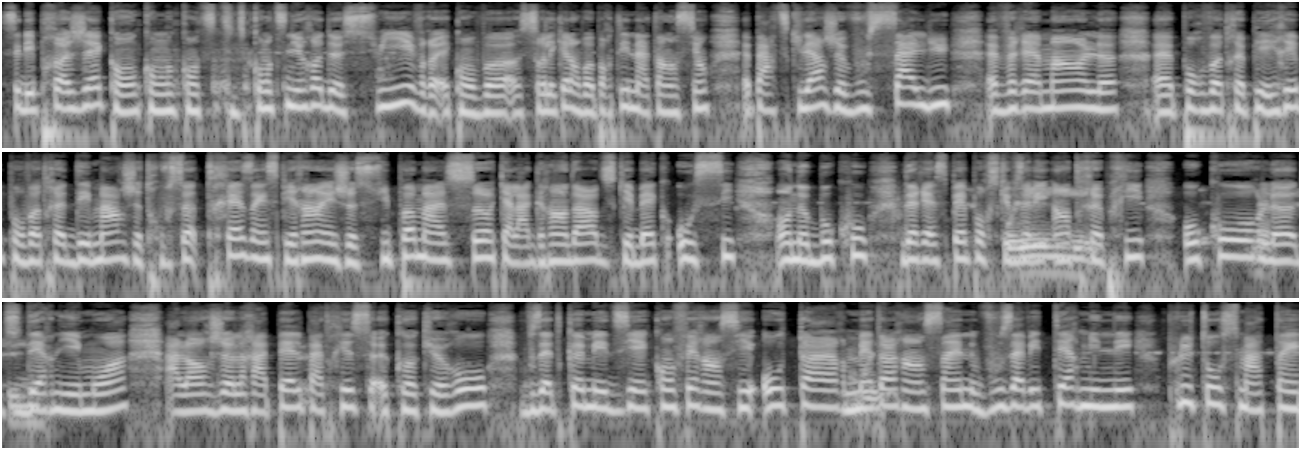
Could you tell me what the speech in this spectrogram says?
c'est des projets qu'on continuera de suivre, et qu'on va sur lesquels on va porter une attention particulière. Je vous salue vraiment là euh, pour votre périple, pour votre démarche. Je trouve ça très inspirant et je suis pas mal sûre qu'à la grandeur du Québec aussi, on a beaucoup de respect pour ce que vous avez entrepris au cours là, du dernier mois. Alors, je le rappelle, Patrice Coquereau, vous êtes comédien, conférencier, auteur, metteur en scène. Vous avez terminé plus tôt ce matin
